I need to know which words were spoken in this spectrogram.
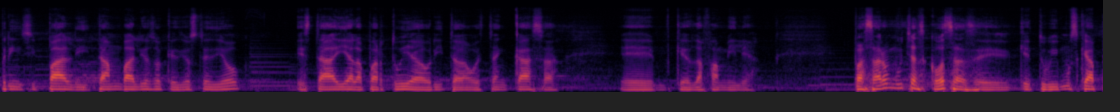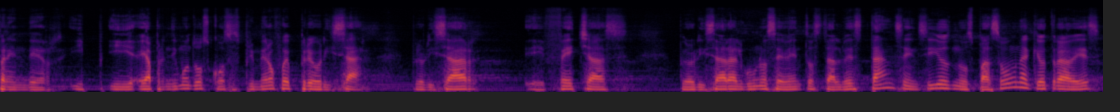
principal y tan valioso que Dios te dio está ahí a la par tuya ahorita o está en casa, eh, que es la familia. Pasaron muchas cosas eh, que tuvimos que aprender y, aprendimos dos cosas. Primero fue priorizar, priorizar eh, fechas, priorizar algunos eventos tal vez tan sencillos. Nos pasó una que otra vez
